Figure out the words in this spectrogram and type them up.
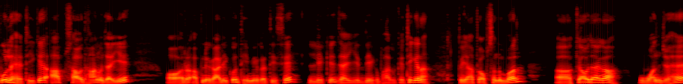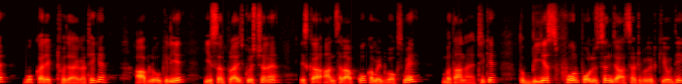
पुल है, ठीक है? आप सावधान हो जाइए और अपने गाड़ी को धीमी गति से लेके जाइए देखभाल के, ठीक है ना? तो यहाँ पे ऑप्शन नंबर क्या हो जाएगा? वन जो है, वो करेक्ट हो जाएगा, ठीक है? आप लोगों के लिए ये सरप्राइज़ क्वेश्चन है। इसका आंसर आपको कमेंट बॉक्स में बताना है, ठीक है? तो बी एस फोर पॉल्यूशन जाँच सर्टिफिकेट की अवधि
